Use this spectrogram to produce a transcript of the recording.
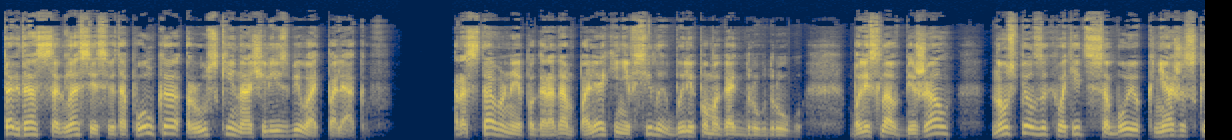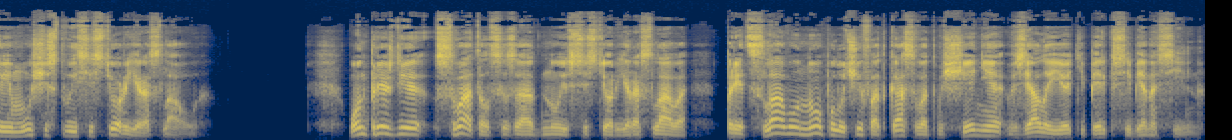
Тогда, с согласия Святополка, русские начали избивать поляков. Расставленные по городам поляки не в силах были помогать друг другу. Болеслав бежал, но успел захватить с собою княжеское имущество и сестер Ярославовых. Он прежде сватался за одну из сестер Ярослава, Предславу, но, получив отказ в отмщение, взял ее теперь к себе насильно.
